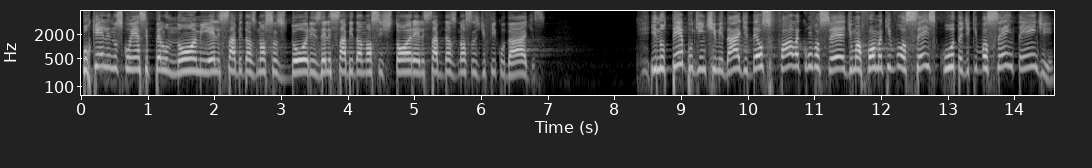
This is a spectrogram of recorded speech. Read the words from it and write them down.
Porque Ele nos conhece pelo nome, Ele sabe das nossas dores, Ele sabe da nossa história, Ele sabe das nossas dificuldades. E no tempo de intimidade, Deus fala com você de uma forma que você escuta, de que você entende.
